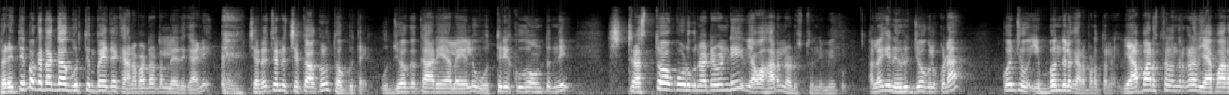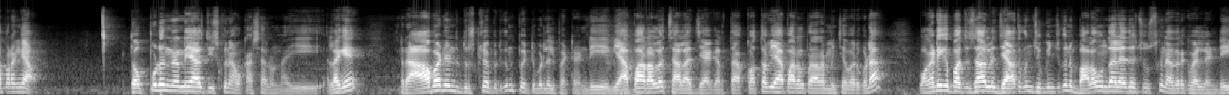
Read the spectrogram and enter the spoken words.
ప్రతిభకు తగ్గ గుర్తింపు అయితే కనబడటం లేదు కానీ చిన్న చిన్న చికాకులు తగ్గుతాయి. ఉద్యోగ కార్యాలయాలు ఒత్తిడి ఎక్కువగా ఉంటుంది. స్ట్రెస్తో కూడుకున్నటువంటి వ్యవహారం నడుస్తుంది మీకు. అలాగే నిరుద్యోగులు కూడా కొంచెం ఇబ్బందులు కనపడుతున్నాయి. వ్యాపారస్తులందరూ కూడా వ్యాపారపరంగా తప్పుడు నిర్ణయాలు తీసుకునే అవకాశాలు ఉన్నాయి. అలాగే రాబడిని దృష్టిలో పెట్టుకుని పెట్టుబడులు పెట్టండి. వ్యాపారాల్లో చాలా జాగ్రత్త. కొత్త వ్యాపారాలు ప్రారంభించేవారు కూడా ఒకటికి పదిసార్లు జాతకం చూపించుకుని బలం ఉందా లేదో చూసుకుని ఎదరికి వెళ్ళండి.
